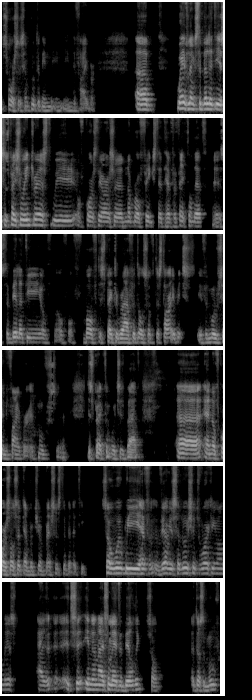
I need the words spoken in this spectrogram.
sources and put them in, in, in the fiber. Uh, wavelength stability is a special interest. We, of course, there are a number of things that have effect on that. Uh, stability of, of, of, both the spectrograph, but also of the star image. If it moves in the fiber, it moves uh, the spectrum, which is bad. Uh, and of course, also temperature and pressure stability. So we, have various solutions working on this. It's in an isolated building, so it doesn't move.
